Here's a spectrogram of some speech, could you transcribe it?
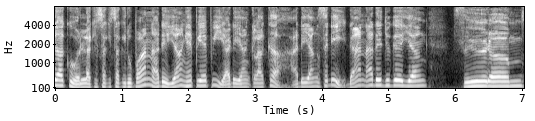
Cerita aku adalah kisah-kisah kehidupan. Ada yang happy-happy Ada yang kelakar Ada yang sedih Dan ada juga yang Seram-seram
